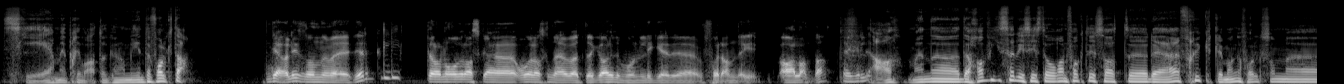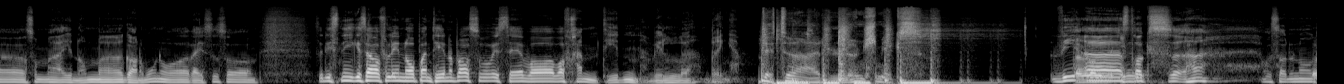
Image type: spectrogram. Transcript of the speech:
skjer med privatøkonomien til folk, da. Det er litt sånn litt overraskende over at Gardermoen ligger foran foran Arlanda, egentlig. Ja, men eh, det har vist seg de siste årene faktisk at eh, det er fryktelig mange folk som, eh, som er innom eh, Gardermoen og reiser, så, så de sniker seg i hvert fall inn nå på en tiendeplass, så får vi se hva, hva fremtiden vil eh, bringe. Dette er Lunsjmix. Vi er straks Hæ? Hva sa du nå?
